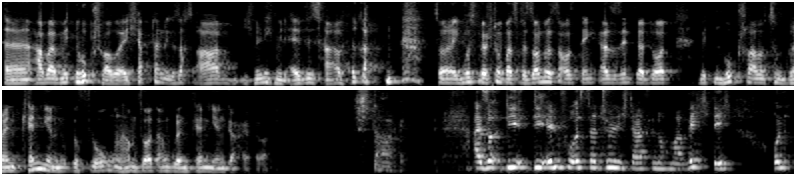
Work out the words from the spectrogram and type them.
Äh, aber mit einem Hubschrauber. Ich habe dann gesagt, ah, ich will nicht mit Elvis heiraten, sondern ich muss mir schon was Besonderes ausdenken. Also sind wir dort mit einem Hubschrauber zum Grand Canyon geflogen und haben dort am Grand Canyon geheiratet. Stark. Also die, die Info ist natürlich dafür nochmal wichtig. Und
